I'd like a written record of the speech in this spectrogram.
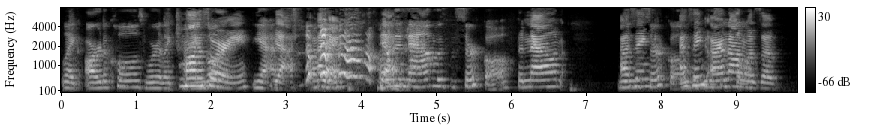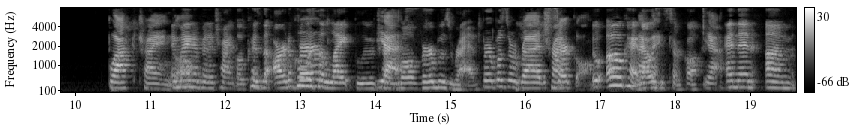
like articles were like triangle? Montessori. Yes. Yeah. Okay. I did. And Yeah. the noun was the circle. The noun. I Was a think- circle. I It was a think blue our circle. noun was a black triangle. It might have been a triangle because the article was the light blue Yes. triangle. Verb was red. Verb was a red Tri- circle. Oh, okay, I that was think. a circle. Yeah. And then um,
